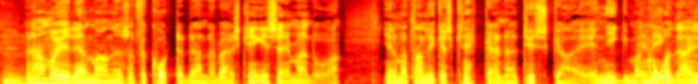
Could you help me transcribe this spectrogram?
Men han var ju den mannen som förkortade andra världskriget säger man då. Genom att han lyckades knäcka den här tyska enigmakoden. Enigma.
